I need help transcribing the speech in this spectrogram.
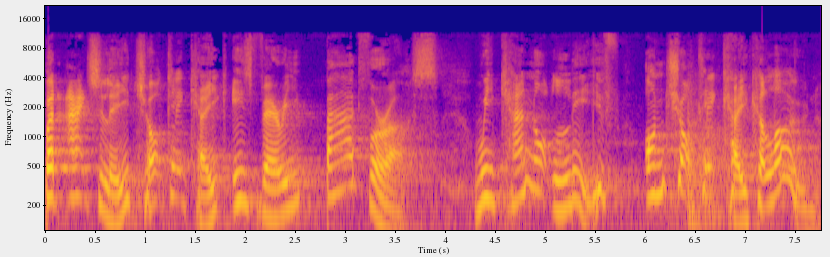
But actually, chocolate cake is very bad for us. We cannot live on chocolate cake alone.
